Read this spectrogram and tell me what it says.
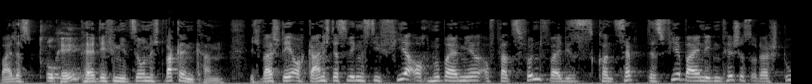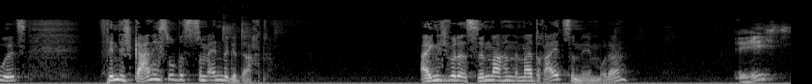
weil es Okay. per Definition nicht wackeln kann. Ich verstehe auch gar nicht, deswegen ist die 4 auch nur bei mir auf Platz 5, weil dieses Konzept des vierbeinigen Tisches oder Stuhls finde ich gar nicht so bis zum Ende gedacht. Eigentlich würde es Sinn machen, immer drei zu nehmen, oder? Echt?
